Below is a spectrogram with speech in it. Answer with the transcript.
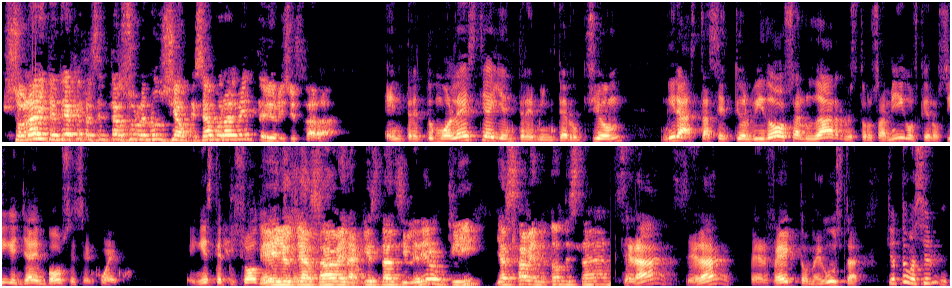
Solari tendría que presentar su renuncia, aunque sea moralmente, Dionisio Estrada. Entre tu molestia y entre mi interrupción, mira, hasta se te olvidó saludar a nuestros amigos que nos siguen ya en Voces en Juego. En este episodio. Ellos ya saben, aquí están. Si le dieron clic, ya saben en dónde están. ¿Será? ¿Será? Perfecto, me gusta. Yo te voy a decir,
